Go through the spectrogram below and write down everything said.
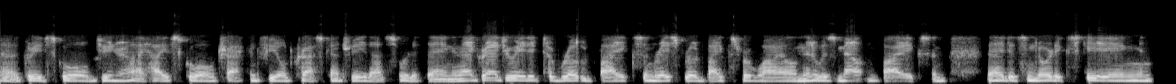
uh, grade school, junior high, high school, track and field, cross country, that sort of thing. And I graduated to road bikes and raced road bikes for a while, and then it was mountain bikes, and then I did some Nordic skiing,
